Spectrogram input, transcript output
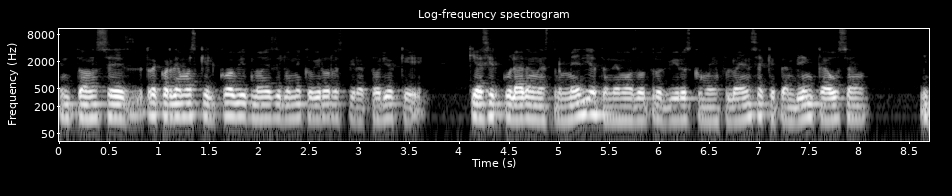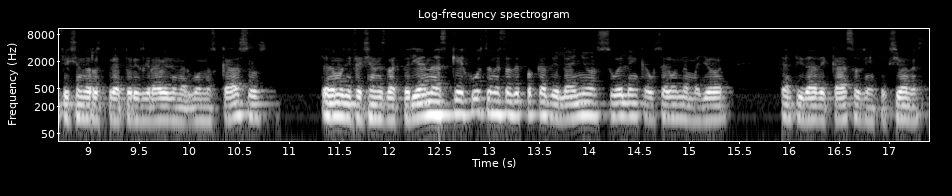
Entonces, recordemos que el COVID no es el único virus respiratorio que, que ha circulado en nuestro medio. Tenemos otros virus como influenza que también causan infecciones respiratorias graves en algunos casos. Tenemos infecciones bacterianas que justo en estas épocas del año suelen causar una mayor cantidad de casos de infecciones.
